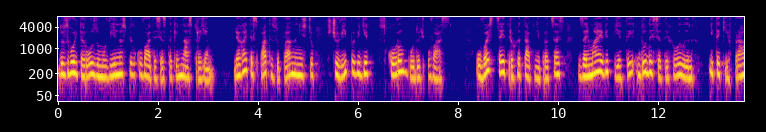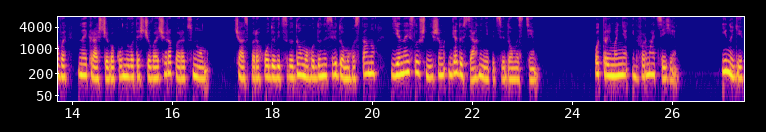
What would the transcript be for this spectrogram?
Дозвольте розуму вільно спілкуватися з таким настроєм. Лягайте спати з упевненістю, що відповіді скоро будуть у вас. Увесь цей трьохетапний процес займає від 5 до 10 хвилин, і такі вправи найкраще виконувати щовечора перед сном. Час переходу від свідомого до несвідомого стану є найслушнішим для досягнення підсвідомості. Отримання інформації. Іноді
